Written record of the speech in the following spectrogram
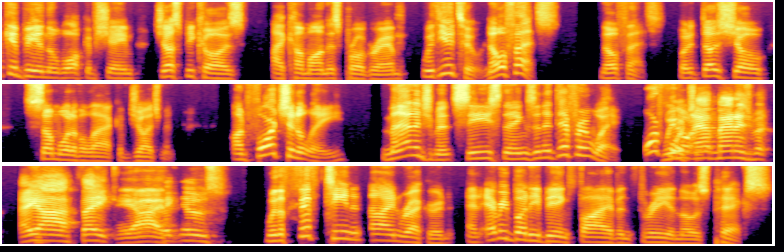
could be in the walk of shame just because I come on this program with you two. No offense. No offense. But it does show somewhat of a lack of judgment. Unfortunately, management sees things in a different way. Or we don't have management. AI, fake, AI, fake news. With a 15 and 9 record and everybody being 5 and 3 in those picks,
